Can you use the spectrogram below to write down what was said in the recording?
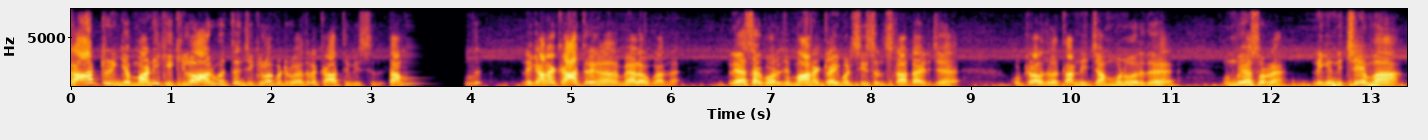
காற்று இங்கே மணிக்கு கிலோ அறுபத்தஞ்சு கிலோமீட்டர் வேகத்தில் காற்று வீசுது. தம் இன்னைக்கு ஆனால் காற்று எங்களால் மேலே உட்காந்தேன் லேசாக குறைஞ்சி மான கிளைமேட் சீசன் ஸ்டார்ட் ஆயிடுச்சு. குற்றாலத்தில் தண்ணி ஜம்முன்னு வருது. உண்மையாக சொல்கிறேன் நீங்கள் நிச்சயமாக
